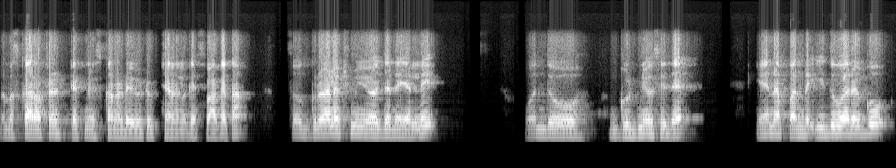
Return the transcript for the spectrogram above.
ನಮಸ್ಕಾರ ಫ್ರೆಂಡ್ಸ್ ಟೆಕ್ನಿಕ್ಸ್ ಕನ್ನಡ ಯೂಟ್ಯೂಬ್ ಚಾನಲ್ಗೆ ಸ್ವಾಗತ. ಸೊ ಗೃಹಲಕ್ಷ್ಮಿ ಯೋಜನೆಯಲ್ಲಿ ಒಂದು ಗುಡ್ ನ್ಯೂಸ್ ಇದೆ. ಏನಪ್ಪ ಅಂದ್ರೆ, ಇದುವರೆಗೂ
